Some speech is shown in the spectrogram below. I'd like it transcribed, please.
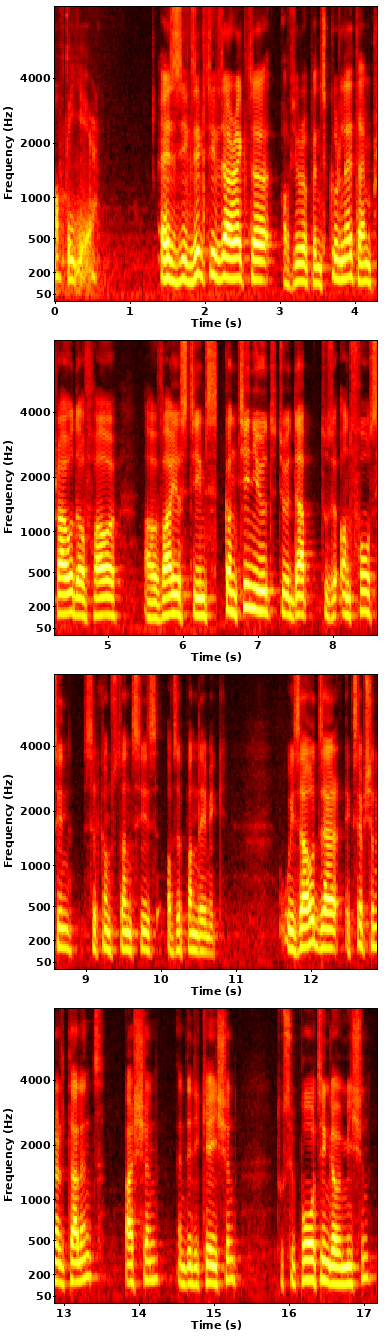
of the year? As the Executive Director of European Schoolnet, I'm proud of how our various teams continued to adapt to the unforeseen circumstances of the pandemic. Without their exceptional talent, passion and dedication to supporting our mission,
